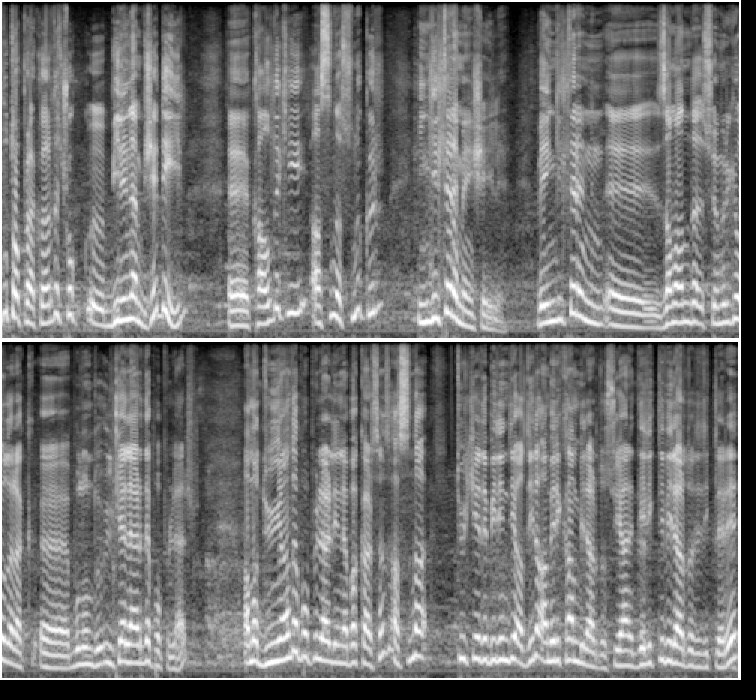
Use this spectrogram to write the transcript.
bu- topraklarda çok e, bilinen bir şey değil. Ee, kaldı ki aslında snooker İngiltere menşeili ve İngiltere'nin e, zamanda sömürge olarak e, bulunduğu ülkelerde popüler. Ama dünyada popülerliğine bakarsanız aslında Türkiye'de bilindiği adıyla Amerikan bilardosu yani delikli bilardo dedikleri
